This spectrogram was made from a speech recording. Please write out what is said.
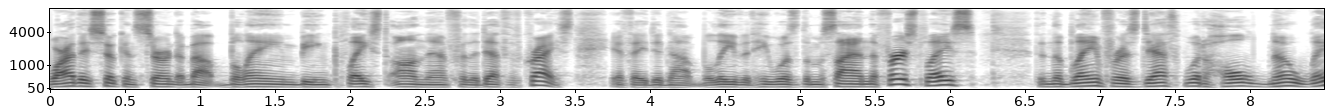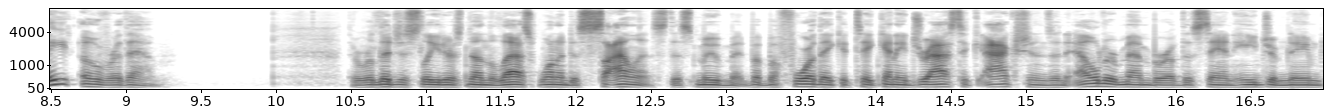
why are they so concerned about blame being placed on them for the death of Christ? If they did not believe that he was the Messiah in the first place, then the blame for his death would hold no weight over them. The religious leaders nonetheless wanted to silence this movement, but before they could take any drastic actions, an elder member of the Sanhedrin named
